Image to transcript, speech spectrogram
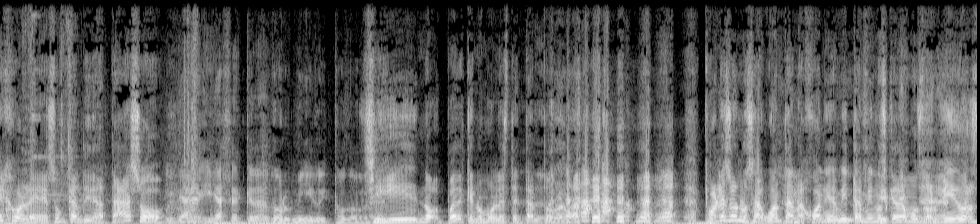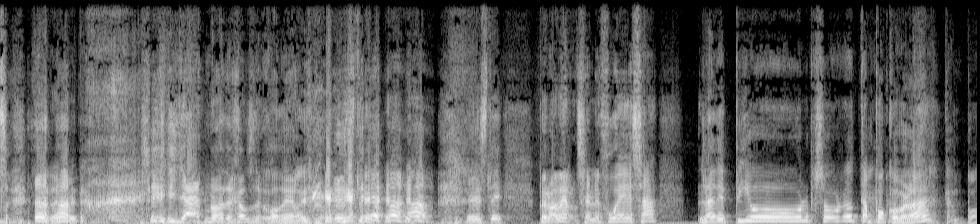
Híjole, es un candidatazo. Y ya, y ya se queda dormido y todo, ¿eh? Sí, no, puede que no moleste tanto, ¿verdad? Por eso nos aguantan a Juan y a mí, también nos quedamos dormidos. De repente, Sí, ya, ¿no? Dejamos de joder. Este, este, pero a ver, se le fue esa. La de Pío López Obrador tampoco, ¿verdad? Tampoco.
